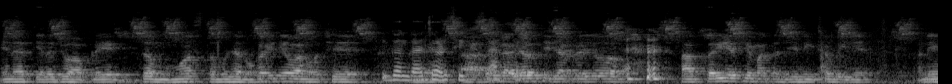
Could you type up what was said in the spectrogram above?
એને અત્યારે જો આપણે એકદમ મસ્ત મજાનો કરી દેવાનો છે. ગંગા જળથી હા, સાફ ગંગા જળથી જ આપણે જો સાફ કરીએ છીએ માતાજીની છબીને. અને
